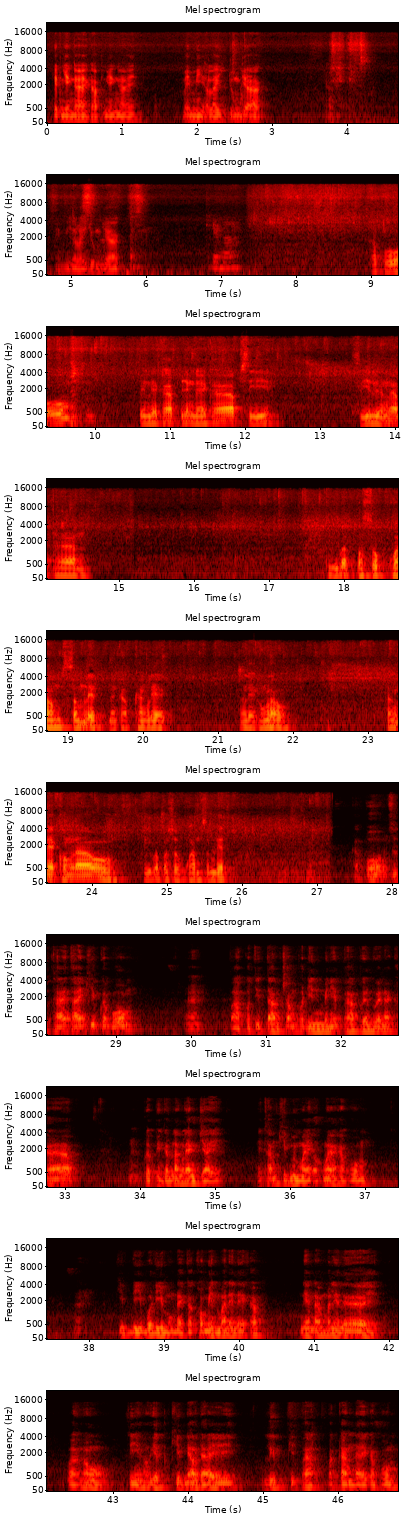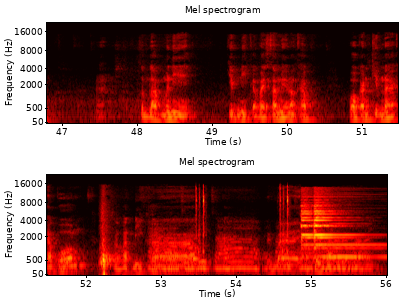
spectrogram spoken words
เฮ็ดง่ายๆครับง่ายๆ ไม่มีอะไรยุ่งยาก ไม่มีอะไรยุ่งยากโอเคนะ ครับผม เป็นไงครับ เป็นยังไงครับ สี สีเหลืองน่าทาน ถือว่าประสบความสำเร็จนะครับ ครั้งแรก ครั้งแรกของเรา ครั้งแรกของเรา ถือว่าประสบความสำเร็จ ครับผม สุดท้ายท้ายคลิปครับผมอ่า ฝากกดติดตามช่องพอดินไม่นิดพาเพลินด้วยนะครับอ่าเพื่อเป็นกำลังแรงใจให้ทำคลิปใหม่ๆออกมาครับผมอ่าคลิปดีบดีหมองใดก็คอมเมนต์มาได้เลยครับแนะนำมาเลยเลยๆว่าเฮาสิ่งที่เฮาเฮ็ดคลิปแนวใดหรือผิดพลาดประการใดครับผมอ่าสำหรับมื้อนี้คลิปนี้ก็ไว้ซ้ำนี้เนาะครับพอกันคลิปหน้าครับผม สวัสดีคค่ะรับ สวัสดีจ้าครับบ๊ายบายครับบ๊ายบาย บ๊ายบาย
